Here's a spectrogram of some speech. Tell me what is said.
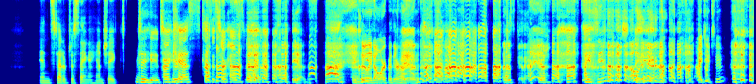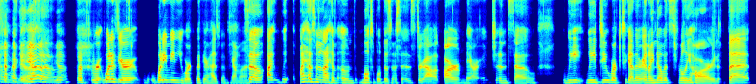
instead of just saying a handshake to, to Or a kiss because it's your husband. yes. You clearly don't work with your husband. I'm just kidding. Yeah. I do. oh, yeah. I do too. Oh my god. Yeah, So- yeah. What's what is your what do you mean you work with your husband, Pamela? So I, we, my husband and I have owned multiple businesses throughout our marriage, and so we we do work together. And I know it's really hard, but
